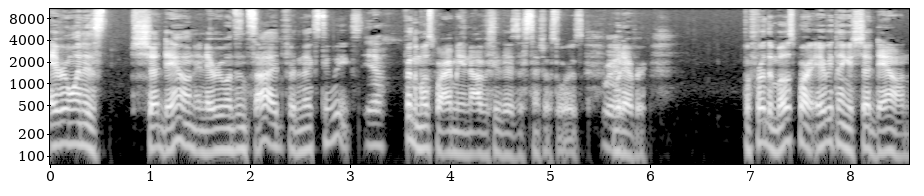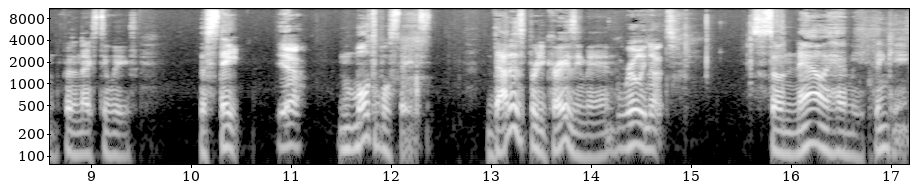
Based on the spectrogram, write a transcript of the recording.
Everyone is shut down and everyone's inside for the next two weeks. yeah, For the most part, I mean, obviously there's essential stores, Right. whatever. But for the most part, everything is shut down for the next two weeks. The state, yeah, multiple states. That is pretty crazy, man. really nuts. So now it had me thinking.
